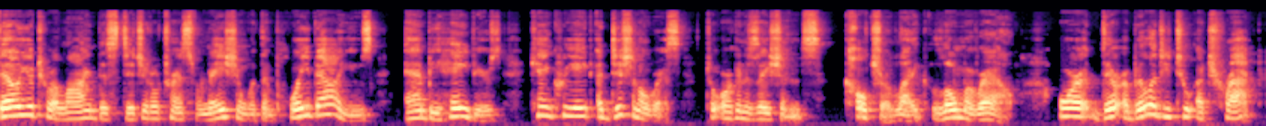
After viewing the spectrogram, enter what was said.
Failure to align this digital transformation with employee values and behaviors can create additional risks to organizations' culture, like low morale or their ability to attract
